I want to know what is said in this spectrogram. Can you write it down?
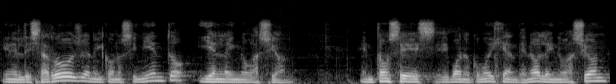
en el desarrollo, en el conocimiento y en la innovación. Entonces, eh, bueno, como dije antes, ¿no? la innovación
